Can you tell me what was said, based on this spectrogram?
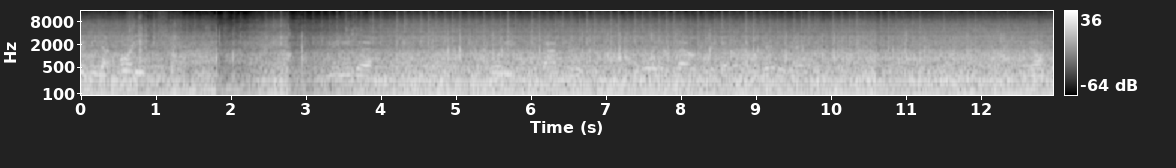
could be that 40. You may need the 40 capacitor. I really don't know because I don't have a label here. And it also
